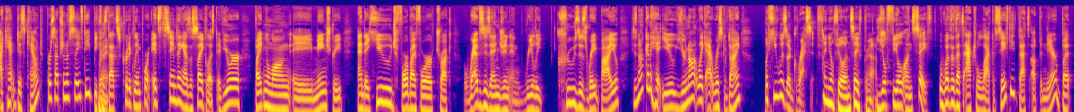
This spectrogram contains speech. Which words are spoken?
I can't discount perception of safety because Right. that's critically important. It's the same thing as a cyclist. If you're biking along a main street and a huge 4x4 truck revs his engine and really cruises right by you, he's not going to hit you. You're not like at risk of dying, but he was aggressive. And you'll feel unsafe, perhaps. You'll feel unsafe. Whether that's actual lack of safety, that's up in the air, but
